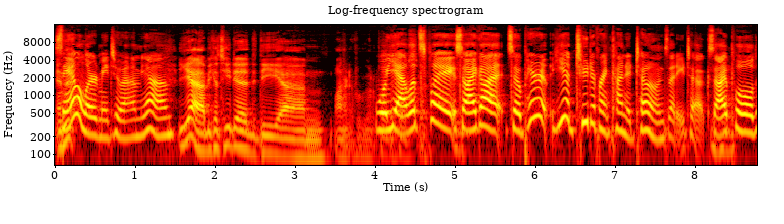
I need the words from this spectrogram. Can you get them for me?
And Sam then- alerted me to him. Yeah. yeah, because he did the um, I don't know if we're going to. Well, yeah, let's play. So I got so apparently he had two different kind of tones that he took. So I pulled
